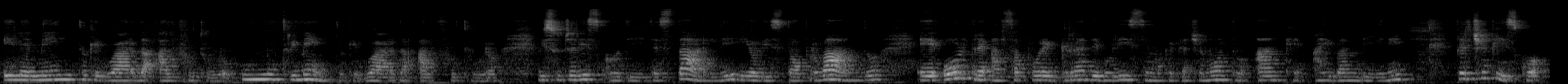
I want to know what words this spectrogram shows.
elemento che guarda al futuro, un nutrimento che guarda al futuro. Vi suggerisco di testarli, io li sto provando e oltre al sapore gradevolissimo che piace molto anche ai bambini, percepisco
